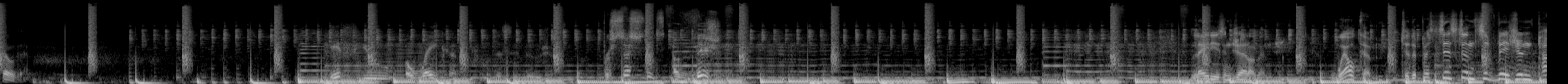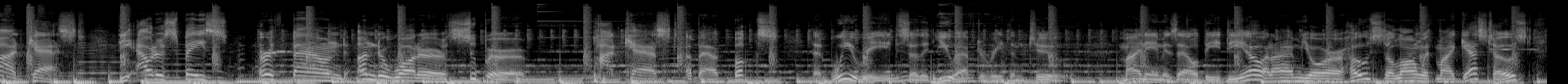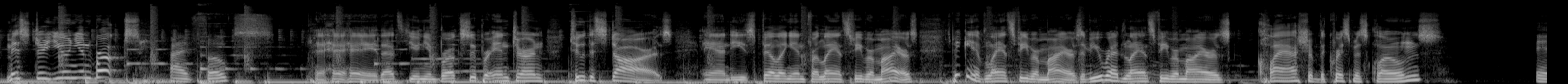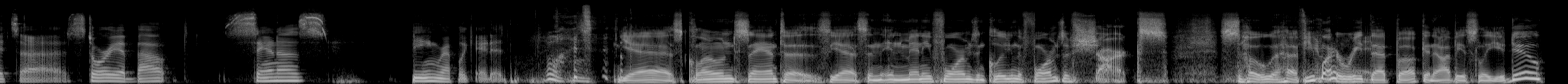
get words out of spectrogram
So then, if you awaken from this illusion, persistence of vision. Ladies and gentlemen, welcome to the Persistence of Vision podcast, the outer space, earthbound, underwater, super podcast about books that we read so that you have to read them too. My name is LB Dio, and I'm your host, along with my guest host, Mr. Union Brooks. Hi, folks. Hey, hey, hey, that's Union Brooks, super intern to the stars, and he's filling in for Lance Fever Myers. Speaking of Lance Fever Myers, have you read Lance Fever Myers' Clash of the Christmas Clones? It's a story about Santa's being replicated. What? Yes, cloned Santas. Yes, and in many forms, including the forms of sharks. So, uh, if you want to read that book, and obviously you do,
